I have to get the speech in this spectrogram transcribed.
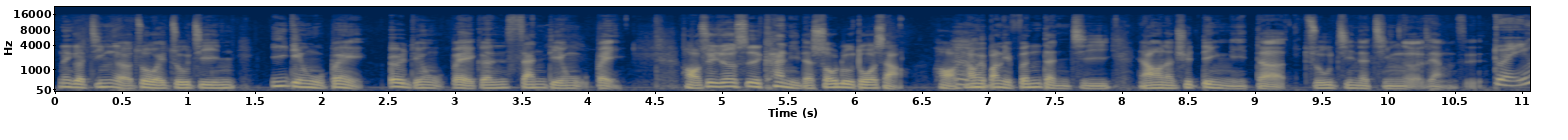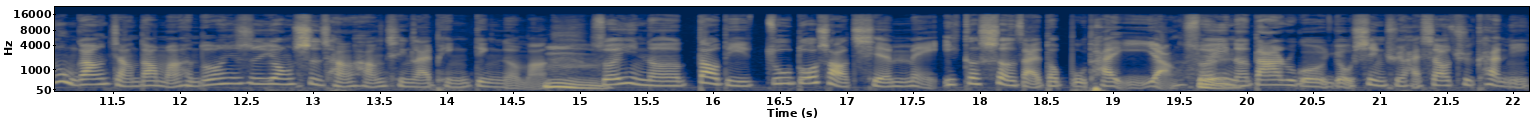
那个金额作为租金一点五倍、二点五倍跟三点五倍，好，所以就是看你的收入多少。好，他会帮你分等级，然后呢去定你的租金的金额这样子。对，因为我们刚刚讲到嘛，很多东西是用市场行情来评定的嘛，嗯，所以呢，到底租多少钱，每一个社宅都不太一样。所以呢，大家如果有兴趣，还是要去看你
